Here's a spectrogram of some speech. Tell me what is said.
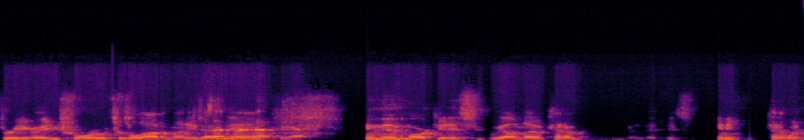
three or eighty four, which was a lot of money back then. Up, yeah. And then the market, as we all know, kind of it's any kind of went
